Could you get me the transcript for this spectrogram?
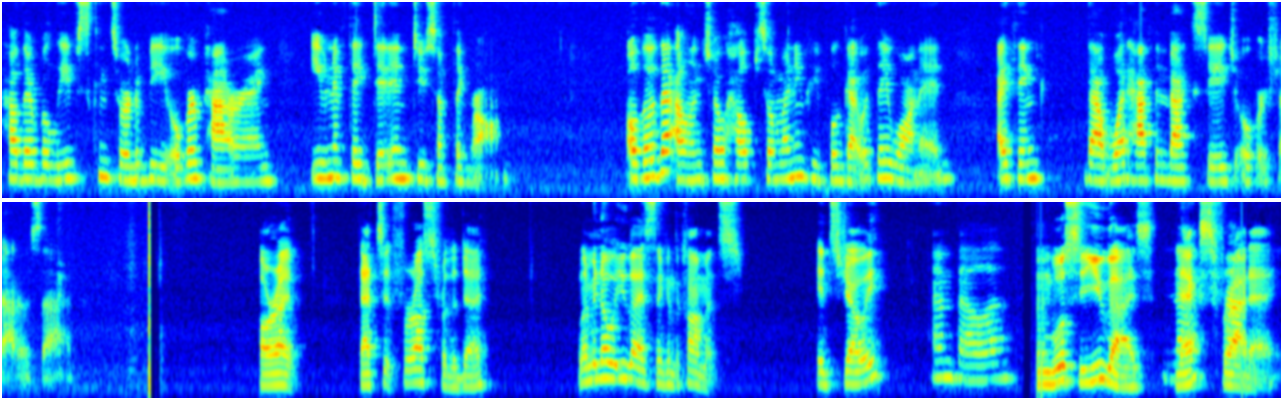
how their beliefs can sort of be overpowering even if they didn't do something wrong. Although The Ellen Show helped so many people get what they wanted, I think that what happened backstage overshadows that. All right, that's it for us for the day. Let me know what you guys think in the comments. It's Joey, And Bella. and we'll see you guys next, Friday.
